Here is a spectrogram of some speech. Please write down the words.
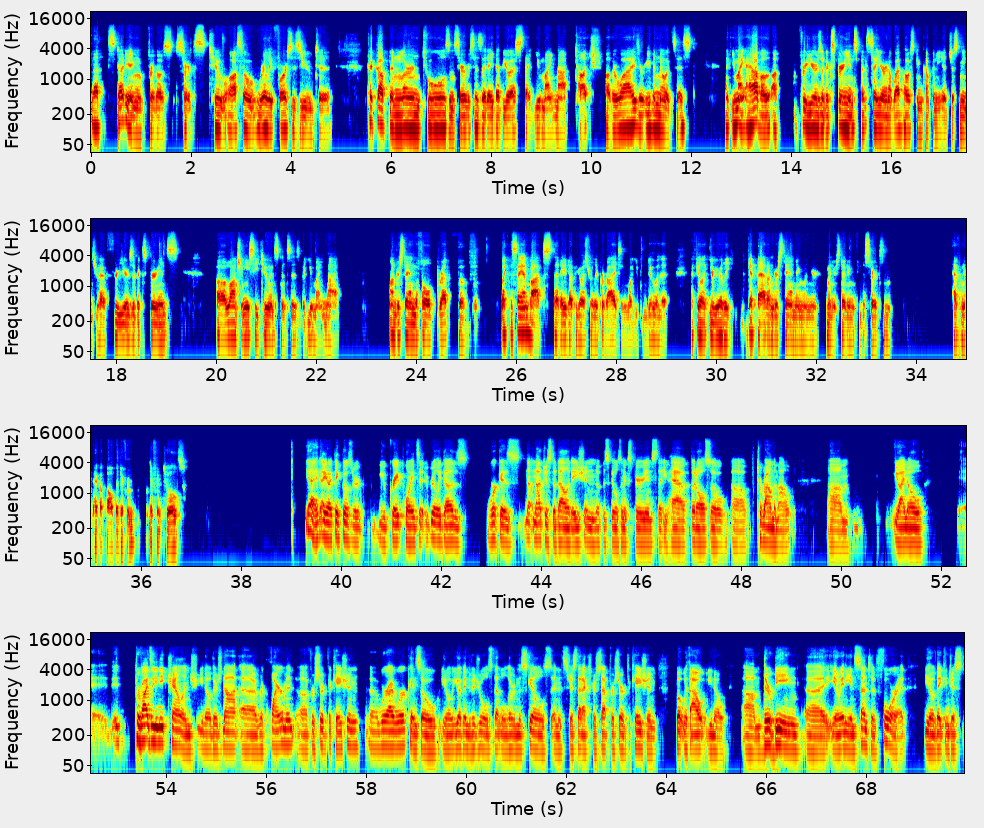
That studying for those certs too also really forces you to pick up and learn tools and services at AWS that you might not touch otherwise or even know exist like you might have a, a three years of experience, but say you're in a web hosting company, it just means you have three years of experience uh, launching EC2 instances, but you might not understand the full breadth of like the sandbox that AWS really provides and what you can do with it. I feel like you really get that understanding when you're when you're studying for the certs and having to pick up all the different different tools. Yeah, I, I think those are you great points. It really does work as not not just a validation of the skills and experience that you have, but also uh, to round them out. Um, you know, I know eh, it provides a unique challenge. You know, there's not a requirement uh, for certification uh, where I work, and so you know, you have individuals that will learn the skills, and it's just that extra step for certification. But without you know um, there being uh, you know any incentive for it, you know, they can just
